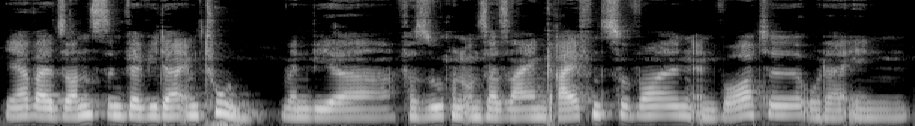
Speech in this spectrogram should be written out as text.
Ja, weil sonst sind wir wieder im Tun, wenn wir versuchen, unser Sein greifen zu wollen in Worte oder in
